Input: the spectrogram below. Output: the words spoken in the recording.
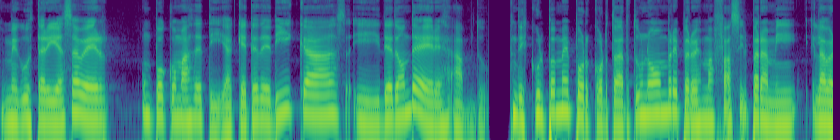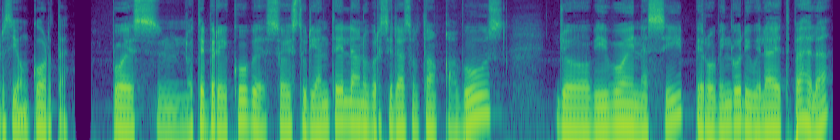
me gustaría saber un poco más de ti, a qué te dedicas y de dónde eres, Abdu. Discúlpame por cortar tu nombre, pero es más fácil para mí la versión corta. Pues no te preocupes, soy estudiante en la Universidad Sultan Qaboos. Yo vivo en Nasib, pero vengo de Wilayat Bahla.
